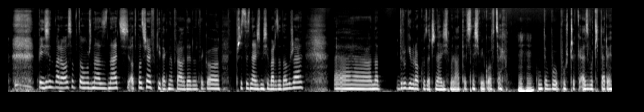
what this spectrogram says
50 parę osób to można znać od podszewki tak naprawdę, dlatego wszyscy znaliśmy się bardzo dobrze. E, Na drugim roku zaczynaliśmy latać na śmigłowcach. Mhm. To był puszczyk SW4,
